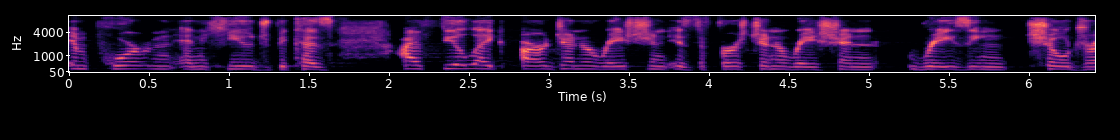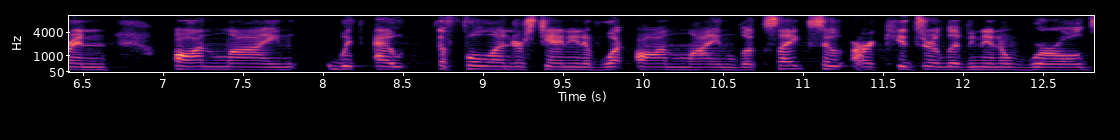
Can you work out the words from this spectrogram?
important and huge because I feel like our generation is the first generation raising children online without the full understanding of what online looks like. So our kids are living in a world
